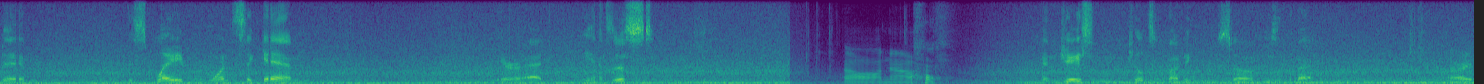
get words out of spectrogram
been displayed once again here at Kansas. Oh no. And Jason killed somebody, so he's in the back. All right.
